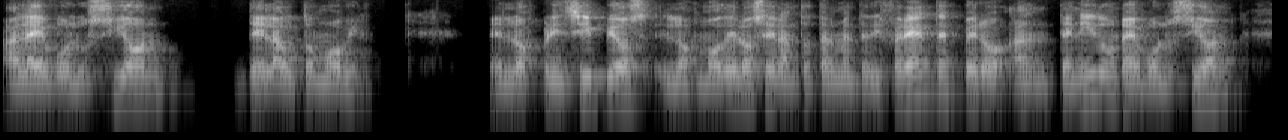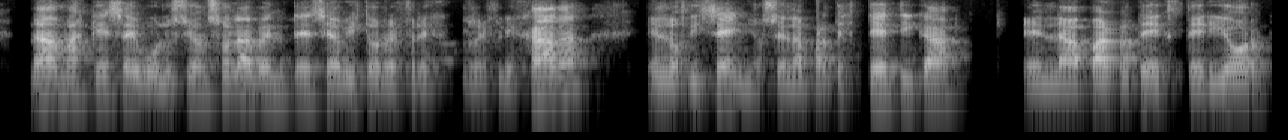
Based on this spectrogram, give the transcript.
a la evolución del automóvil. En los principios los modelos eran totalmente diferentes, pero han tenido una evolución, nada más que esa evolución solamente se ha visto reflejada en los diseños, en la parte estética, en la parte exterior.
